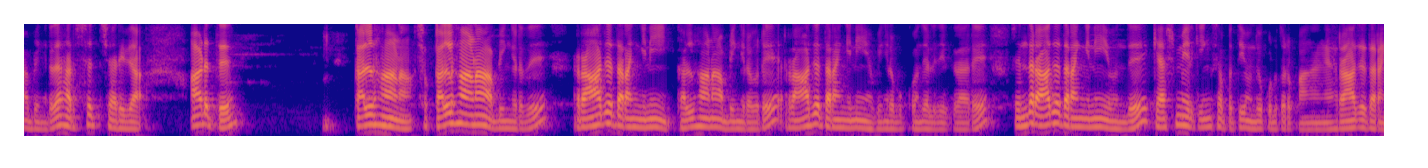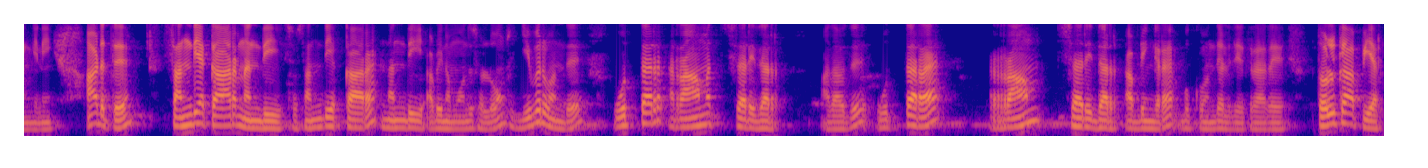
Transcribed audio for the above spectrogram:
அப்படிங்கிறது ஹர்ஷச்சரிதா. அடுத்து கல்ஹானா. ஸோ கல்ஹானா அப்படிங்கிறது ராஜதரங்கினி. கல்ஹானா அப்படிங்கிறவர் ராஜதரங்கினி அப்படிங்கிற புக் வந்து எழுதியிருக்கிறாரு. ஸோ இந்த ராஜதரங்கினி வந்து காஷ்மீர் கிங்ஸை பற்றி வந்து கொடுத்துருப்பாங்க ராஜதரங்கினி. அடுத்து சந்தியக்கார நந்தி. ஸோ சந்தியக்கார நந்தி அப்படின்னு நம்ம வந்து சொல்லுவோம். ஸோ இவர் வந்து உத்தர் ராமச்சரிதர். அதாவது உத்தர ராம் சரிதர் அப்படிங்கிற புக் வந்து எழுதியிருக்கிறாரு. தொல்காப்பியர்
